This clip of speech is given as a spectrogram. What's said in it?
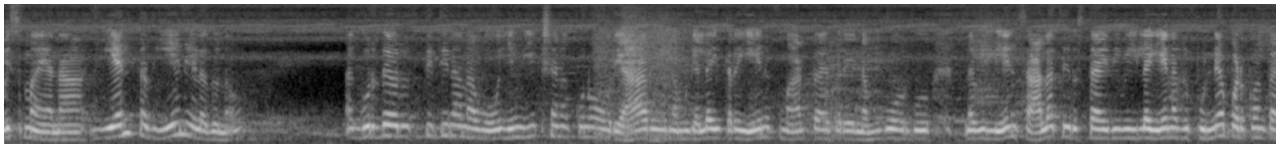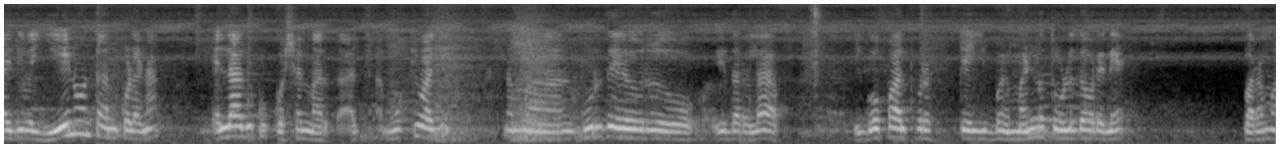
ವಿಸ್ಮಯನ? ಎಂಥದ್ದು ಏನು ಹೇಳೋದು ನಾವು? ಆ ಗುರುದೇವ್ರ ಸ್ಥಿತಿನ ನಾವು ಇನ್ನು ಈ ಕ್ಷಣಕ್ಕೂ ಅವ್ರು ಯಾರು? ನಮಗೆಲ್ಲ ಈ ಥರ ಏನಕ್ಕೆ ಮಾಡ್ತಾ ಇದ್ದಾರೆ ನಮಗೂ ಅವ್ರಿಗೂ ನಾವು ಇಲ್ಲಿ ಏನು ಸಾಲ ತೀರಿಸ್ತಾ ಇದ್ದೀವಿ ಇಲ್ಲ ಏನಾದರೂ ಪುಣ್ಯ ಪಡ್ಕೊತಾ ಇದ್ದೀವಿ ಏನು ಅಂತ ಅಂದ್ಕೊಳ್ಳೋಣ ಎಲ್ಲದಕ್ಕೂ ಕ್ವಶನ್ ಮಾರ್ಕ್ ಅದು ಮುಖ್ಯವಾಗಿ ನಮ್ಮ ಗುರುದೇವರು ಇದ್ದಾರಲ್ಲ ಈ ಗೋಪಾಲ್ಪುರಕ್ಕೆ ಈ ಬ ಮಣ್ಣು ತುಳಿದವರೇ ಪರಮ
